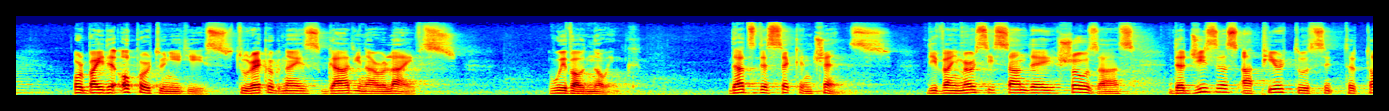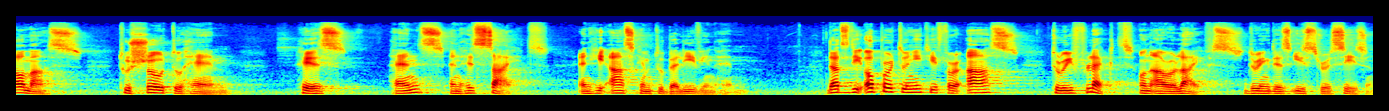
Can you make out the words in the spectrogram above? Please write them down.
or by the opportunities to recognize God in our lives without knowing. That's the second chance. Divine Mercy Sunday shows us that Jesus appeared to, to Thomas to show to him his hands and his sight, and he asked him to believe in him. That's the opportunity for us to reflect on our lives during this Easter season,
